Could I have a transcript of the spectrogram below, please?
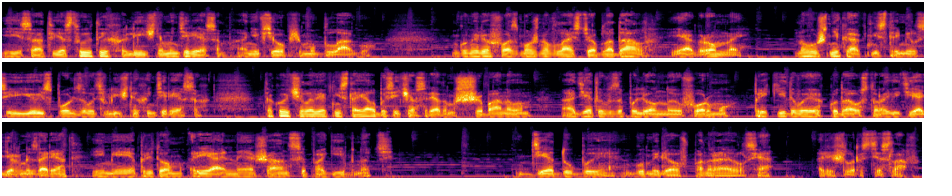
и соответствует их личным интересам, а не всеобщему благу. Гумилев, возможно, властью обладал, и огромной, но уж никак не стремился ее использовать в личных интересах. Такой человек не стоял бы сейчас рядом с Шибановым, одеты в запыленную форму, прикидывая, куда установить ядерный заряд, имея при том реальные шансы погибнуть. «Деду бы Гумилев понравился», — решил Ростислав.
